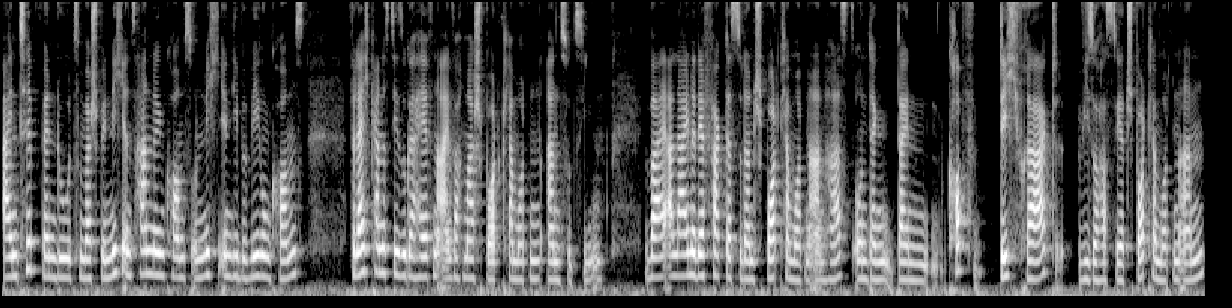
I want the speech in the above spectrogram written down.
Ein Tipp, wenn du zum Beispiel nicht ins Handeln kommst und nicht in die Bewegung kommst, vielleicht kann es dir sogar helfen, einfach mal Sportklamotten anzuziehen. Weil alleine der Fakt, dass du dann Sportklamotten anhast und dein, dein Kopf dich fragt, wieso hast du jetzt Sportklamotten an,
